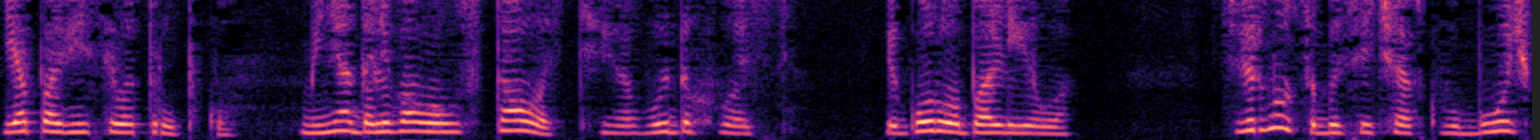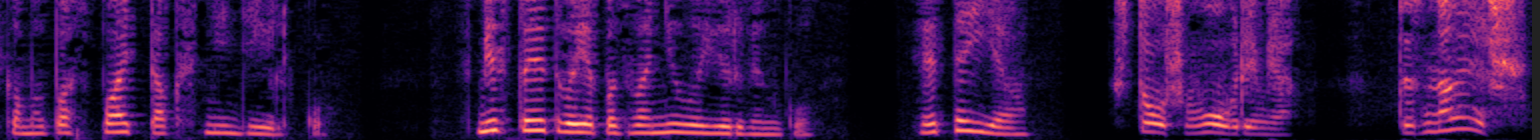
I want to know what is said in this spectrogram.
Я повесила трубку. Меня одолевала усталость, я выдохлась, и горло болело. Свернуться бы сейчас клубочком и поспать так с недельку. Вместо этого я позвонила Ирвингу. Это я. Что ж, вовремя. Ты знаешь,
